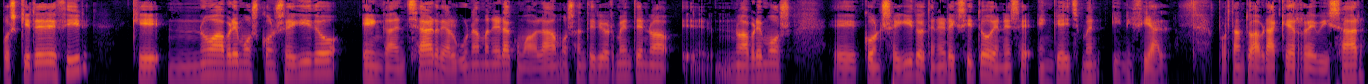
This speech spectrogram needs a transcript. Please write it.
pues quiere decir que no habremos conseguido enganchar de alguna manera, como hablábamos anteriormente, no, eh, no habremos eh, conseguido tener éxito en ese engagement inicial. Por tanto, habrá que revisar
